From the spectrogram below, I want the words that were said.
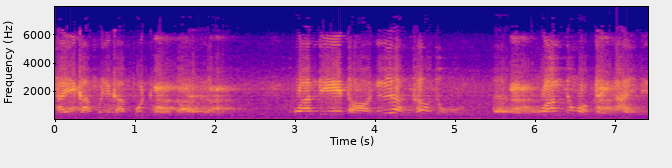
ใช้คำบริกรรมพุทโธต่อเนื่องความดีต่อเนื่องเข้าสู่ ความสงบง่ายเลย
